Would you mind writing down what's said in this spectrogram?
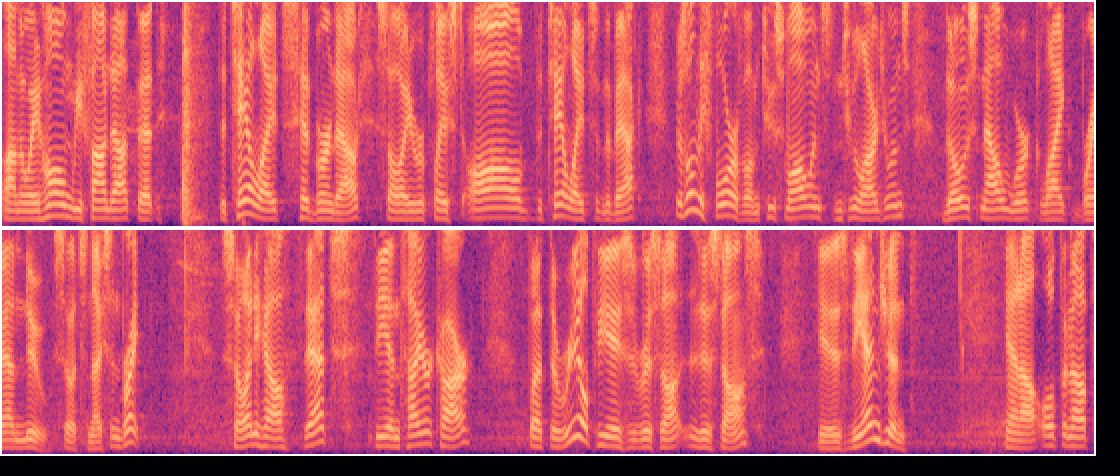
on the way home, we found out that the tail lights had burned out, so I replaced all the tail lights in the back. There's only four of them, two small ones and two large ones. Those now work like brand new, so it's nice and bright. So anyhow, that's the entire car, but the real pièce de resistance is the engine. And I'll open up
